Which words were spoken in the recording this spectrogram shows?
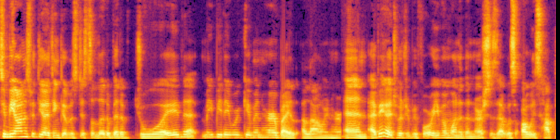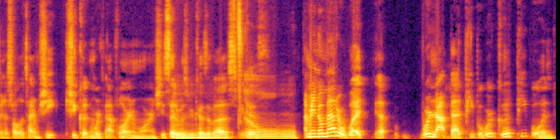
to be honest with you, I think there was just a little bit of joy that maybe they were giving her by allowing her. And I think I told you before, even one of the nurses that was always helping us all the time, she she couldn't work that floor anymore, and she said it was because of us. Because Oh, I mean, no matter what, uh, we're not bad people. We're good people, and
